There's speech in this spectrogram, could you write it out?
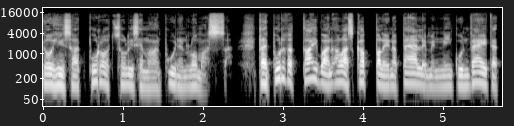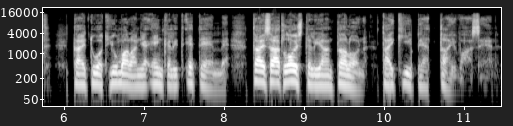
joihin saat purot solisemaan puiden lomassa. Tai purota taivaan alas kappaleina päällemme niin kuin väität, tai tuot Jumalan ja enkelit eteemme, tai saat loisteliaan talon, tai kiipeät taivaaseen.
